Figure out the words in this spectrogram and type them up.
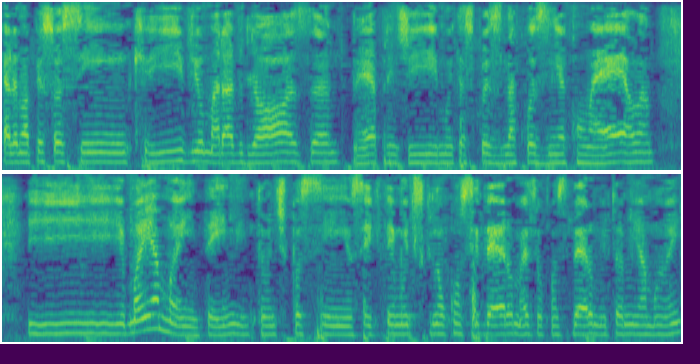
ela é uma pessoa assim incrível, maravilhosa, né? Aprendi muitas coisas na cozinha com ela. E mãe é mãe, entende? Então, tipo assim, eu sei que tem muitos que não consideram, mas eu considero muito a minha mãe.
